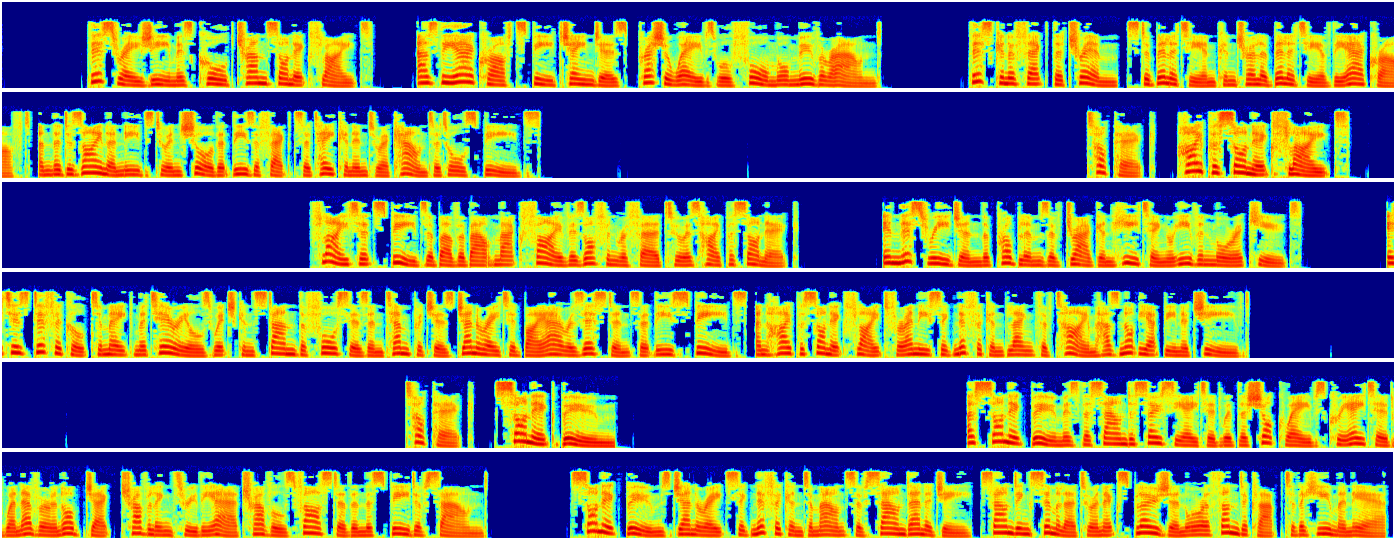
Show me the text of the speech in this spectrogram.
This regime is called transonic flight. As the aircraft speed changes, pressure waves will form or move around. This can affect the trim, stability and controllability of the aircraft, and the designer needs to ensure that these effects are taken into account at all speeds. Topic: Hypersonic flight. Flight at speeds above about Mach 5 is often referred to as hypersonic. In this region the problems of drag and heating are even more acute. It is difficult to make materials which can stand the forces and temperatures generated by air resistance at these speeds, and hypersonic flight for any significant length of time has not yet been achieved. Sonic boom A sonic boom is the sound associated with the shock waves created whenever an object traveling through the air travels faster than the speed of sound. Sonic booms generate significant amounts of sound energy, sounding similar to an explosion or a thunderclap to the human ear.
